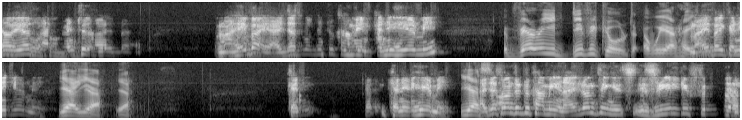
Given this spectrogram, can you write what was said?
No, yeah, I meant to, uh, Mahibay, I just wanted to come in. Can you hear me? Very difficult uh, we are having. Mahibay, can you hear me? Yeah, yeah, yeah. Can you? can- you hear me? Yes, I just I- wanted to come in. I don't think it's, it's really fair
